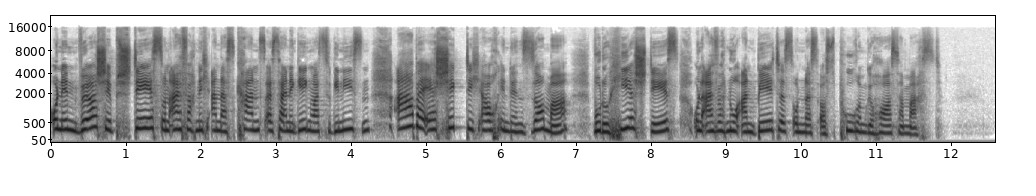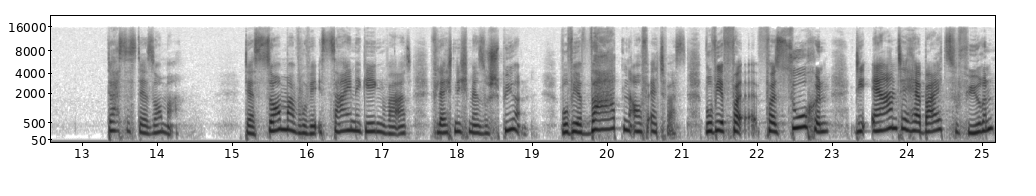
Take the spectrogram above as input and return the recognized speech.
und in Worship stehst und einfach nicht anders kannst, als seine Gegenwart zu genießen. Aber er schickt dich auch in den Sommer, wo du hier stehst und einfach nur anbetest und es aus purem Gehorsam machst. Das ist der Sommer. Der Sommer, wo wir seine Gegenwart vielleicht nicht mehr so spüren wo wir warten auf etwas, wo wir ver versuchen, die Ernte herbeizuführen.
